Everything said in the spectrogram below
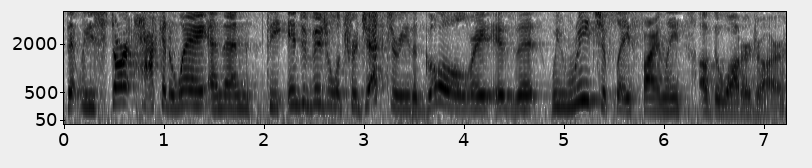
that we start hacking away and then the individual trajectory, the goal, right, is that we reach a place finally of the water jar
